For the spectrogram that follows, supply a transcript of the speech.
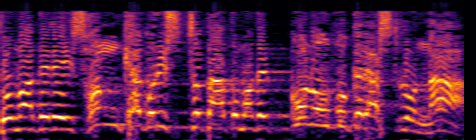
তোমাদের এই সংখ্যাগরিষ্ঠতা তোমাদের কোন উপকারে আসলো না।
